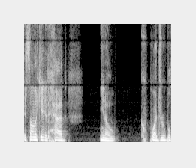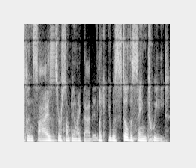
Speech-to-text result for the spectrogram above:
it's not like it had, you know, quadrupled in size or something like that. It, like it was still the same tweet,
